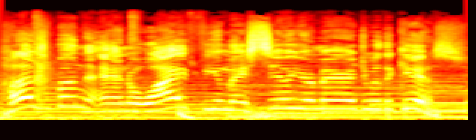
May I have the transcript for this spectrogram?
husband and wife. You may seal your marriage with a kiss.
